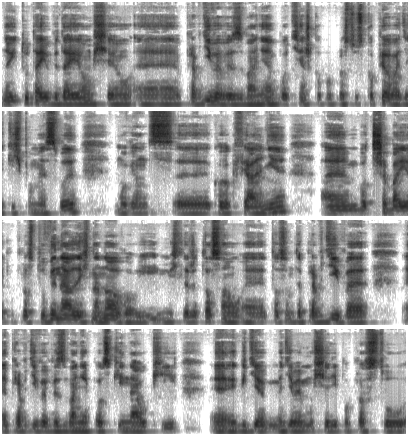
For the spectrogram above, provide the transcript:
No i tutaj wydają się e, prawdziwe wyzwania, bo ciężko po prostu skopiować jakieś pomysły, mówiąc e, kolokwialnie, e, bo trzeba je po prostu wynaleźć na nowo i myślę, że to są, to są te prawdziwe, prawdziwe wyzwania polskiej nauki, gdzie będziemy musieli po prostu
